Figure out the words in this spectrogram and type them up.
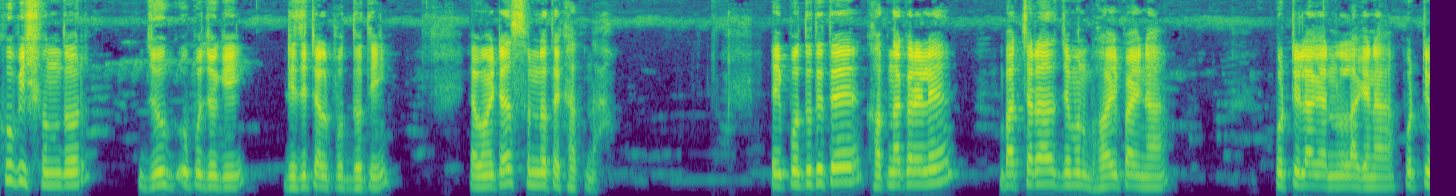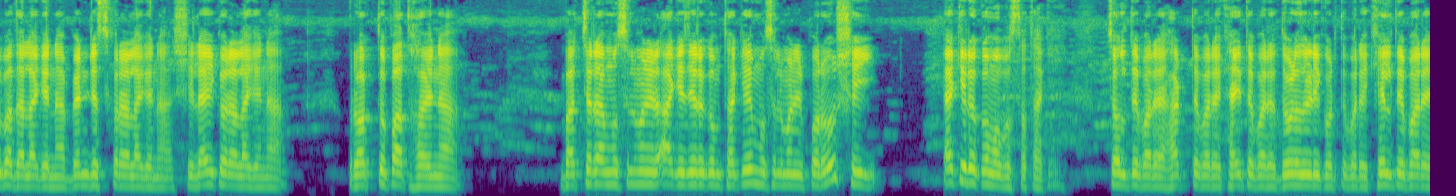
খুবই সুন্দর, যুগ উপযোগী, ডিজিটাল পদ্ধতি। এবং এটা শূন্যতে খাতনা। এই পদ্ধতিতে খতনা করালে বাচ্চারা যেমন ভয় পায় না, পট্টি লাগানো লাগে না, পট্টি বাঁধা লাগে না, ব্যান্ডেজ করা লাগে না, সেলাই করা লাগে না, রক্তপাত হয় না। বাচ্চারা মুসলমানের আগে যেরকম থাকে, মুসলমানের পরেও সেই একই রকম অবস্থা থাকে। চলতে পারে, হাঁটতে পারে, খাইতে পারে, দৌড়াদৌড়ি করতে পারে, খেলতে পারে,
